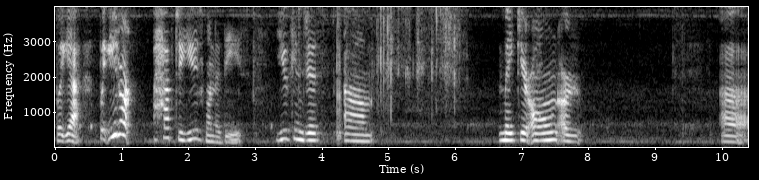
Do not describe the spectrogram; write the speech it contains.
But yeah, but you don't have to use one of these. You can just um, make your own or uh,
